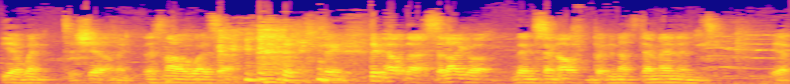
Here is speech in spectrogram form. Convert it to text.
Yeah, went to shit. I think there's no other way to say. it. Didn't help that Salai got then sent off, putting in to ten men, and yeah,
